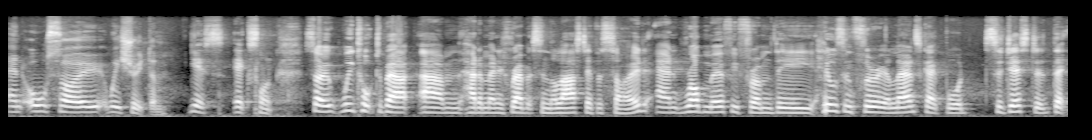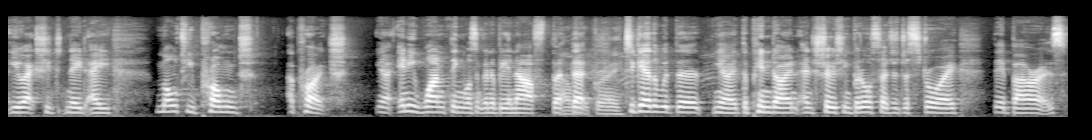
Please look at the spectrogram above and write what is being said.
And also we shoot them. Yes, excellent. So we talked about um, how to manage rabbits in the last episode, and Rob Murphy from the Hills and Fleurieu Landscape Board suggested that you actually need a multi-pronged approach. You know, any one thing wasn't going to be enough, but that agree. together with the you know the pindone and shooting, but also to destroy their burrows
